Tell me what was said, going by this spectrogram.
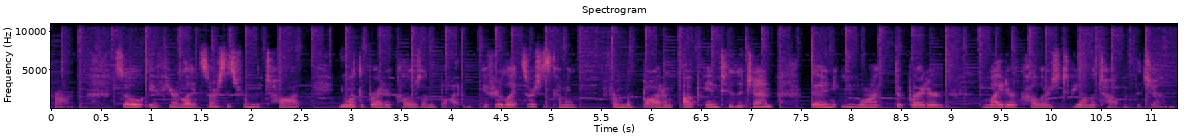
from. So if your light source is from the top, you want the brighter colors on the bottom. If your light source is coming from the bottom up into the gem, then you want the brighter, lighter colors to be on the top of the gem.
